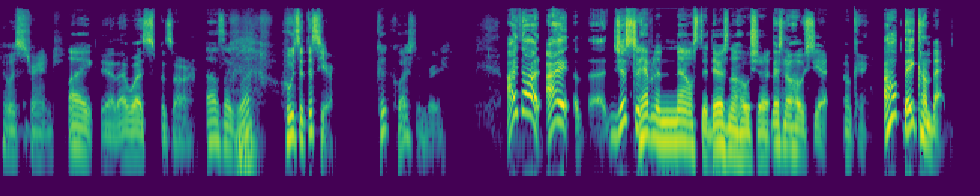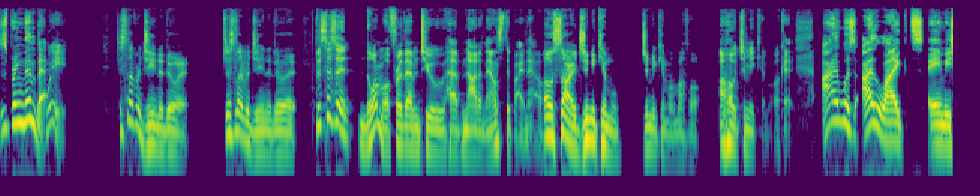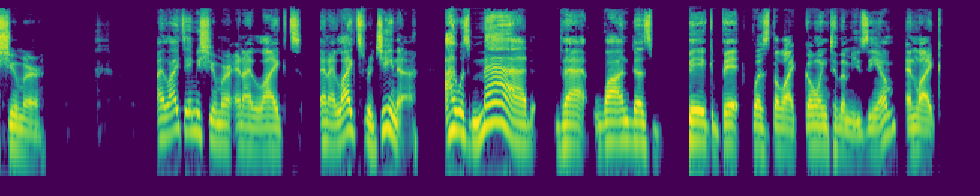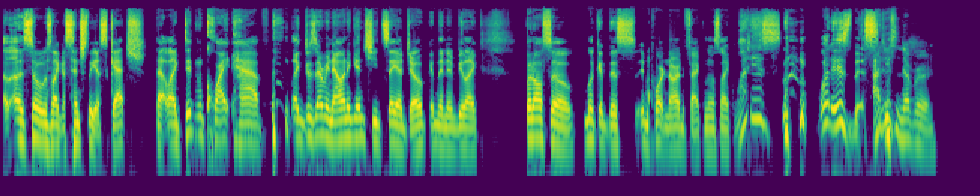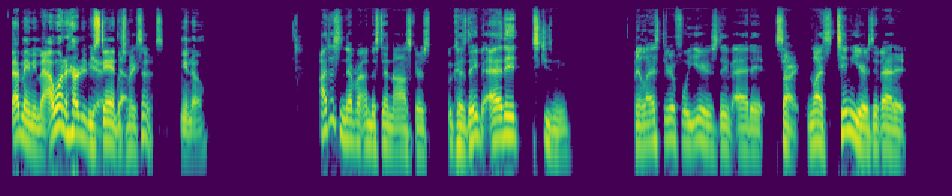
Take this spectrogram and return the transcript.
It was strange. Like, Yeah, that was bizarre. I was like, what? Who's it this year? Good question, Bray. I thought I uh, just They haven't announced it. There's no host yet. there's no host yet. Okay, I hope they come back. Just bring them back. Wait, Just let Regina do it. Just let Regina do it. this isn't normal for them to have not announced it by now. Oh, sorry, Jimmy Kimmel. Jimmy Kimmel, my fault. Oh, Jimmy Kimmel. Okay. I was I liked Amy Schumer. I liked Amy Schumer and I liked and I liked Regina. I was mad that Wanda's big bit was the like going to the museum and like uh, uh, so it was like essentially a sketch that like didn't quite have like just every now and again she'd say a joke and then it'd be like but also look at this important artifact and I was like what is what is this? I just never that made me mad. I wanted her to do Yeah, stand which makes sense. you know? I just never understand the Oscars because they've added, excuse me, in the last three or four years, they've added, sorry, in the last 10 years, they've added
